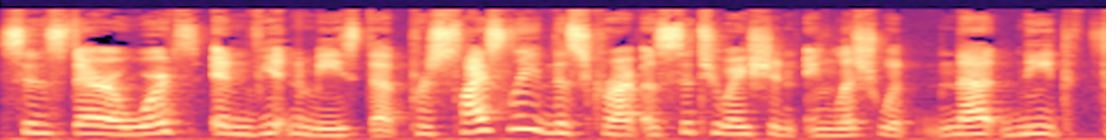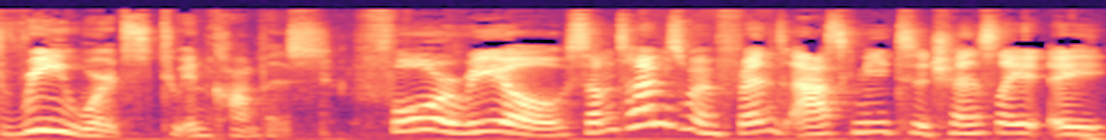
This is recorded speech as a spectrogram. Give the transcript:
since there are words in Vietnamese that precisely describe a situation English would need three words to encompass. For real, sometimes when friends ask me to translate a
